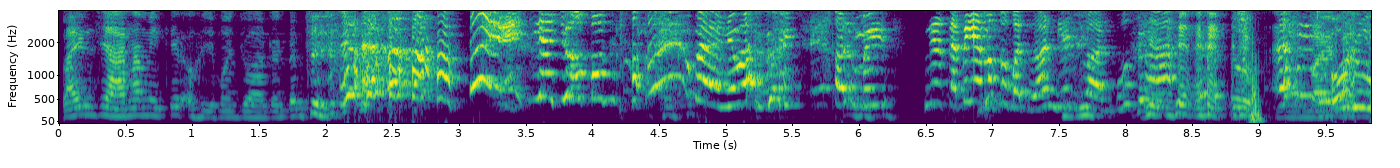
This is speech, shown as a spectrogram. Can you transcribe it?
Lain si Hana mikir, oh iya mau jual dedet. Makanya mah gue. Harus beli. Nggak, tapi emang kebetulan dia jualan pulsa. Waduh,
